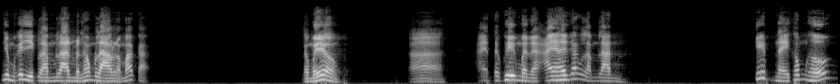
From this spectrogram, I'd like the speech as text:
nhưng mà cái việc làm lành mình không làm là mất à. Đồng ý không? À ai ta khuyên mình là ai hơi gắt làm lành? Kiếp này không hưởng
